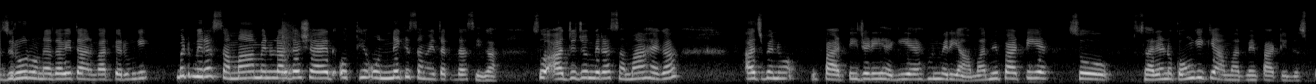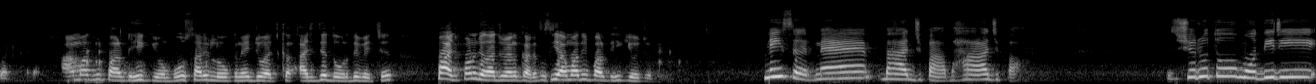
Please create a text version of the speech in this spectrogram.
ਜ਼ਰੂਰ ਉਹਨਾਂ ਦਾ ਵੀ ਧੰਨਵਾਦ ਕਰੂੰਗੀ। ਬਟ ਮੇਰਾ ਸਮਾਂ ਮੈਨੂੰ ਲੱਗਦਾ ਸ਼ਾਇਦ ਉੱਥੇ ਉਨੇ ਕੁ ਸਮੇਂ ਤੱਕ ਦਾ ਸੀਗਾ। ਸੋ ਅੱਜ ਜੋ ਮੇਰਾ ਸਮਾਂ ਹੈਗਾ ਅੱਜ ਮੈਨੂੰ ਪਾਰਟੀ ਜਿਹੜੀ ਹੈਗੀ ਹੈ ਹੁਣ ਮੇਰੀ ਆਮ ਆਦਮੀ ਪਾਰਟੀ ਹੈ। ਸੋ ਸਾਰਿਆਂ ਨੂੰ ਕਹੂੰਗੀ ਕਿ ਆਮ ਆਦਮੀ ਪਾਰਟੀ ਨੂੰ ਸਪੋਰਟ ਕਰੋ। ਆਮ ਆਦਮੀ ਪਾਰਟੀ ਹੀ ਕਿਉਂ? ਬਹੁਤ ਸਾਰੇ ਲੋਕ ਨੇ ਜੋ ਅੱਜ ਅੱਜ ਦੇ ਦੌਰ ਦੇ ਵਿੱਚ ਭਾਜਪਾ ਨੂੰ ਜ਼ਿਆਦਾ ਜੁਆਇਨ ਕਰ ਰਹੇ। ਤੁਸੀਂ ਆਮ ਆਦਮੀ ਪਾਰਟੀ ਹੀ ਕਿਉਂ ਚੁਣੀ ਨਹੀਂ ਸਰ ਮੈਂ ਭਾਜਪਾ ਭਾਜਪਾ। ਸ਼ੁਰੂ ਤੋਂ ਮੋਦੀ ਜੀ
